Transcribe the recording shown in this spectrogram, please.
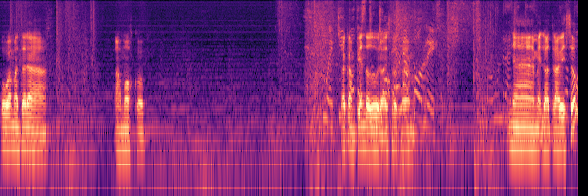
o va a matar a a Moskov. Está campeando duro, eso lo sabemos. Nah, ¿me lo atravesó?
